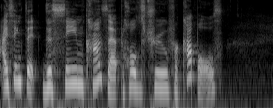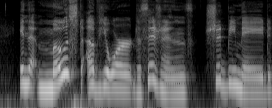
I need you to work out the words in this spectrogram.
I think that the same concept holds true for couples in that most of your decisions should be made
